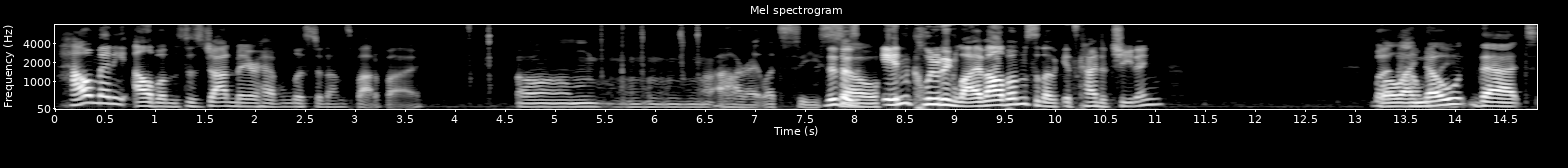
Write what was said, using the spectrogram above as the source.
How many albums does John Mayer have listed on Spotify? Um. All right. Let's see. This so, is including live albums, so that it's kind of cheating. But well, I know many? that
